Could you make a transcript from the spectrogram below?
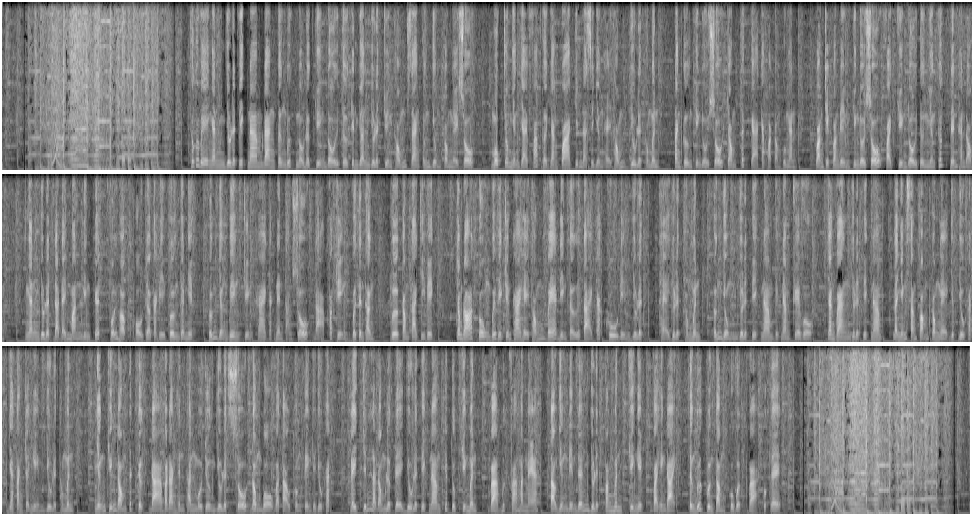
Thưa quý vị, ngành du lịch Việt Nam đang từng bước nỗ lực chuyển đổi từ kinh doanh du lịch truyền thống sang ứng dụng công nghệ số. Một trong những giải pháp thời gian qua chính là xây dựng hệ thống du lịch thông minh, tăng cường chuyển đổi số trong tất cả các hoạt động của ngành. Quán triệt quan điểm chuyển đổi số phải chuyển đổi từ nhận thức đến hành động. Ngành du lịch đã đẩy mạnh liên kết, phối hợp hỗ trợ các địa phương doanh nghiệp, hướng dẫn viên triển khai các nền tảng số đã phát triển với tinh thần vừa cầm tay chỉ việc, trong đó, cùng với việc triển khai hệ thống vé điện tử tại các khu điểm du lịch, thẻ du lịch thông minh, ứng dụng du lịch Việt Nam Việt Nam Travel, trang vàng du lịch Việt Nam là những sản phẩm công nghệ giúp du khách gia tăng trải nghiệm du lịch thông minh. Những chuyển động tích cực đã và đang hình thành môi trường du lịch số đồng bộ và tạo thuận tiện cho du khách. Đây chính là động lực để du lịch Việt Nam tiếp tục chuyển mình và bứt phá mạnh mẽ, tạo dựng điểm đến du lịch văn minh, chuyên nghiệp và hiện đại, từng bước vươn tầm khu vực và quốc tế.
